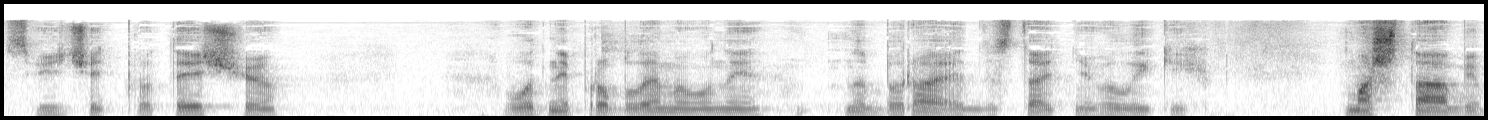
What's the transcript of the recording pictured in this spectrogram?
свідчать про те, що водні проблеми вони набирають достатньо великих масштабів,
